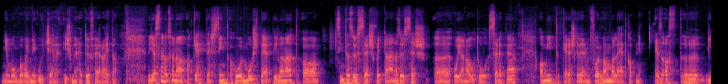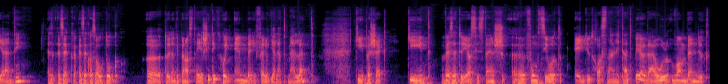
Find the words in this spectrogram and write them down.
nyomokba, vagy még úgyse ismerhető fel rajta. Ugye aztán ott van a, a kettes szint, ahol most per pillanat a szinte az összes, vagy talán az összes ö, olyan autó szerepel, amit kereskedelmi forgalomban lehet kapni. Ez azt ö, jelenti, ez, ezek, ezek az autók ö, tulajdonképpen azt teljesítik, hogy emberi felügyelet mellett képesek két vezetői asszisztens funkciót együtt használni. Tehát például van bennük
